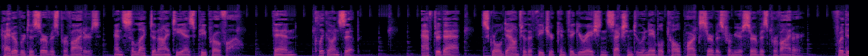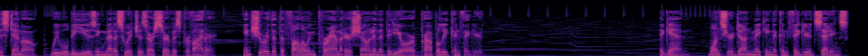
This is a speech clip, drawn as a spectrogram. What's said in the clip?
head over to Service Providers, and select an ITSP profile. Then, click on SIP. After that, scroll down to the Feature Configuration section to enable Call Park service from your service provider. For this demo, we will be using Metaswitch as our service provider. Ensure that the following parameters shown in the video are properly configured. Again, once you're done making the configured settings,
